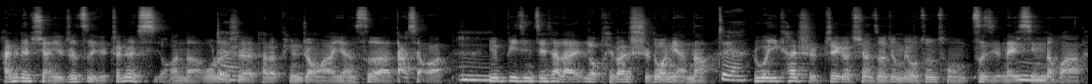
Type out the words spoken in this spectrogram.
还是得选一只自己真正喜欢的，无论是它的品种啊、颜色啊、大小啊，嗯因嗯，为毕竟接下来要陪伴十多年呢。对，如果一开始这个选择就没有遵从自己内心的话，嗯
